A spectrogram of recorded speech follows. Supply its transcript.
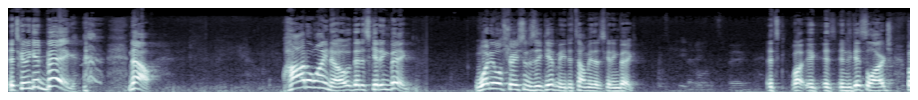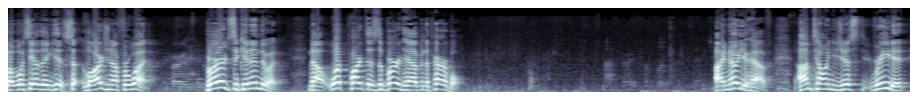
It's going to get big. now, how do I know that it's getting big? What illustration does he give me to tell me that it's getting big? It's well, it, it, it gets large, but what's the other thing? It's large enough for what? Birds to get into it. Now, what part does the bird have in the parable? I know you have. I'm telling you, just read it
